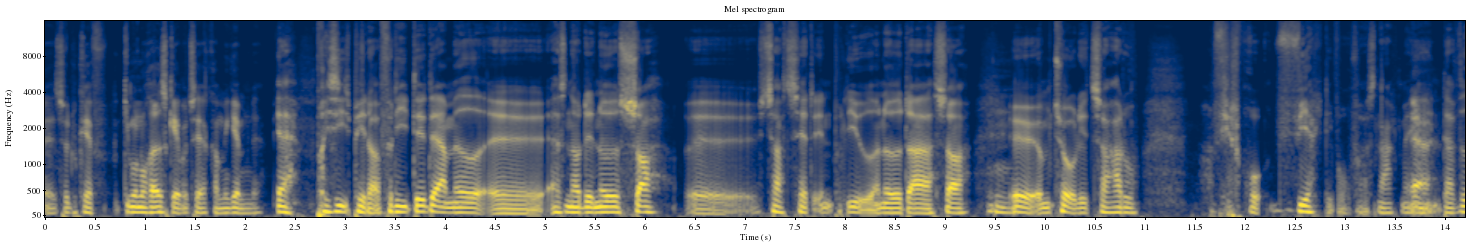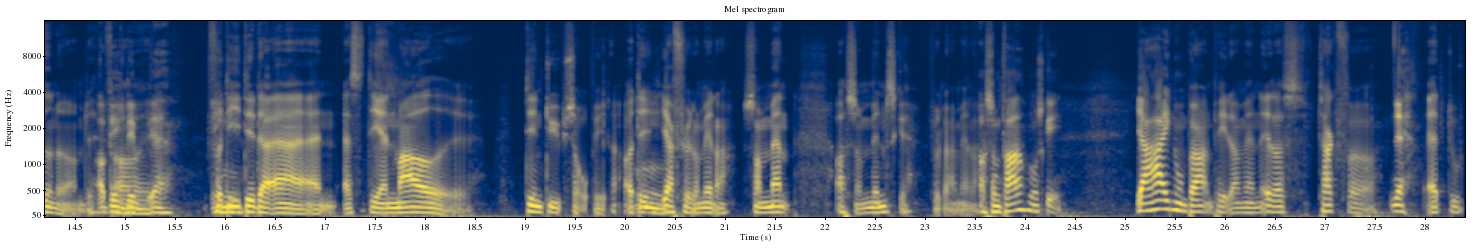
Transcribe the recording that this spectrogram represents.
øh, så du kan give mig nogle redskaber til at komme igennem det. Ja, præcis, Peter. Fordi det der med, øh, altså når det er noget så, øh, så tæt ind på livet, og noget, der er så Mm. øh, ømtåligt, så har du virkelig brug, virkelig brug for at snakke med Ja. en, der ved noget om det. og virkelig, øh, ja. Fordi enig. det der er en, altså det er en meget øh, det er en dyb sorg, Peter. Og det Mm. jeg føler med dig som mand og som menneske føler jeg med dig. Og som far, måske. Jeg har ikke nogen børn, Peter, men ellers tak for Ja. at du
